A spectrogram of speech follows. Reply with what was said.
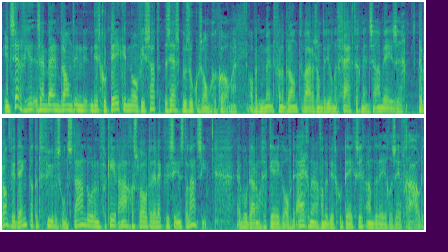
In Servië zijn bij een brand in de discotheek in Novi Sad zes bezoekers omgekomen. Op het moment van de brand waren zo'n 350 mensen aanwezig. De brandweer denkt dat het vuur is ontstaan door een verkeerd aangesloten elektrische installatie. Er wordt daarom gekeken of de eigenaar van de discotheek zich aan de regels heeft gehouden.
